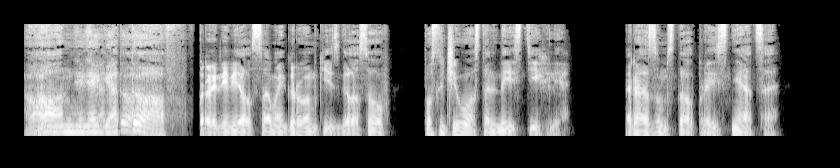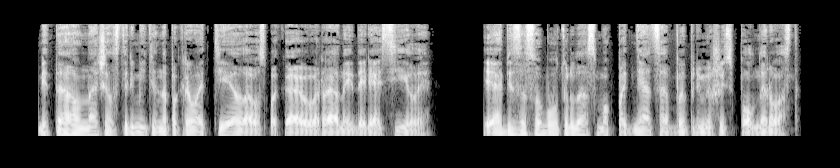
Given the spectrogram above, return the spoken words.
Он не готов!» проревел самый громкий из голосов, после чего остальные стихли. Разум стал проясняться. Металл начал стремительно покрывать тело, успокаивая раны и даря силы. Я без особого труда смог подняться, выпрямившись в полный рост.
